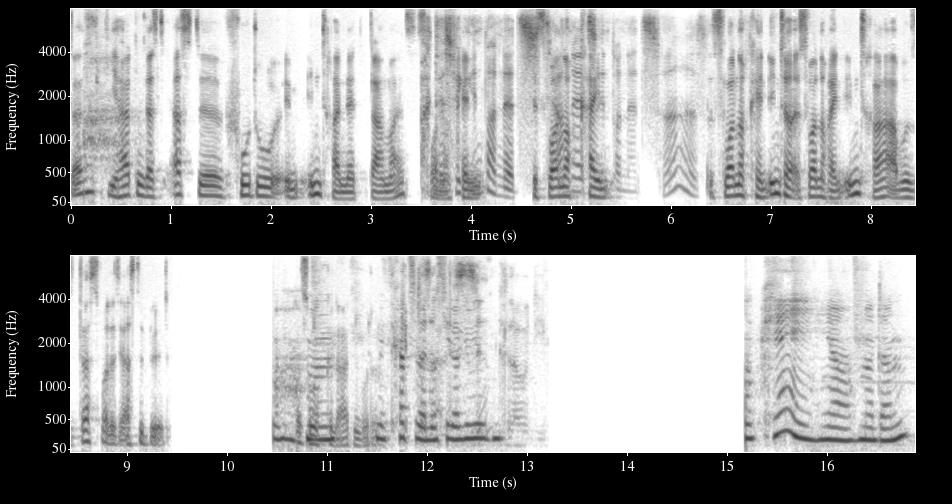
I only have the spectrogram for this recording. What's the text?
das, Ah. die hatten das erste Foto im Intranet damals. Ach, war noch deswegen kein, Internet. es war noch kein-. Ah, das es war noch kein Intra, es war noch ein Intra, aber das war das erste Bild, was Mann, hochgeladen wurde. Eine Katze wäre das lustiger Sinn, gewesen. Claudi. Okay, ja, na dann.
